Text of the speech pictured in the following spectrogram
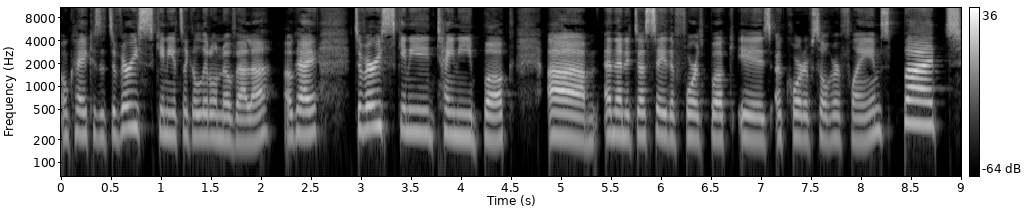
okay because it's a very skinny it's like a little novella okay it's a very skinny tiny book um and then it does say the fourth book is a court of silver flames but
